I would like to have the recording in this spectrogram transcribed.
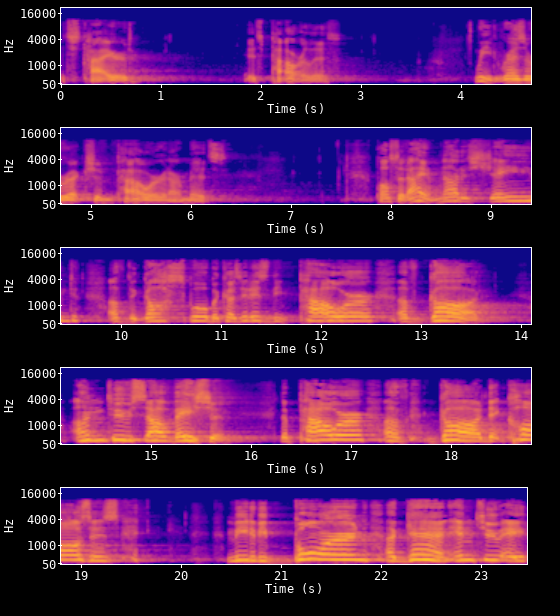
It's tired. It's powerless. We need resurrection power in our midst. Paul said, I am not ashamed of the gospel because it is the power of God unto salvation. The power of God that causes me to be born again into a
